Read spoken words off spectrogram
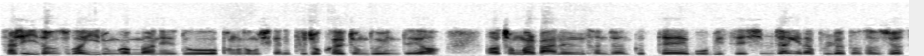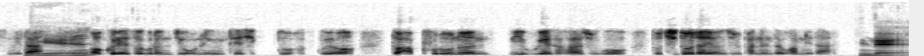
사실 이 선수가 이룬 것만 해도 방송 시간이 부족할 정도인데요. 어, 정말 많은 선전 끝에 모비스의 심장이라 불렸던 선수였습니다. 예. 어, 그래서 그런지 오늘 은퇴식도 했고요. 또 앞으로는 미국에 가가지고 또 지도자 연수를 받는다고 합니다. 네.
